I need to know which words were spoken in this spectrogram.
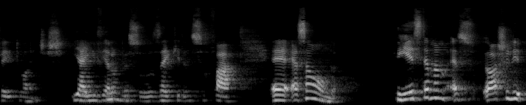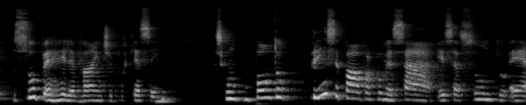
feito antes. E aí vieram uhum. pessoas aí querendo surfar é, essa onda. E esse tema, é, eu acho ele super relevante, porque assim, acho que um ponto principal para começar esse assunto é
